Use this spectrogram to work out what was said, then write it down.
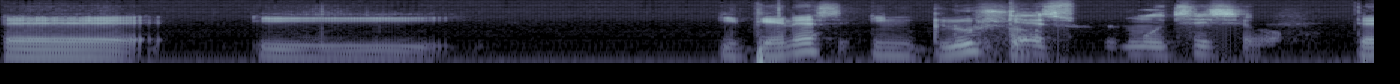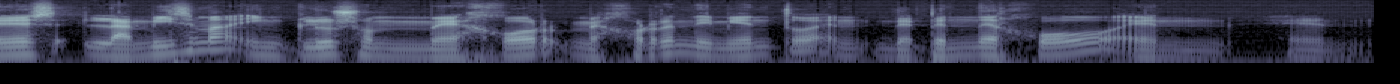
Eh, y, y tienes incluso es muchísimo tienes la misma incluso mejor mejor rendimiento en, depende del juego en, en,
